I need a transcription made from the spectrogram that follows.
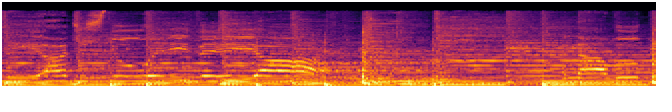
They are just the way they are. And I will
